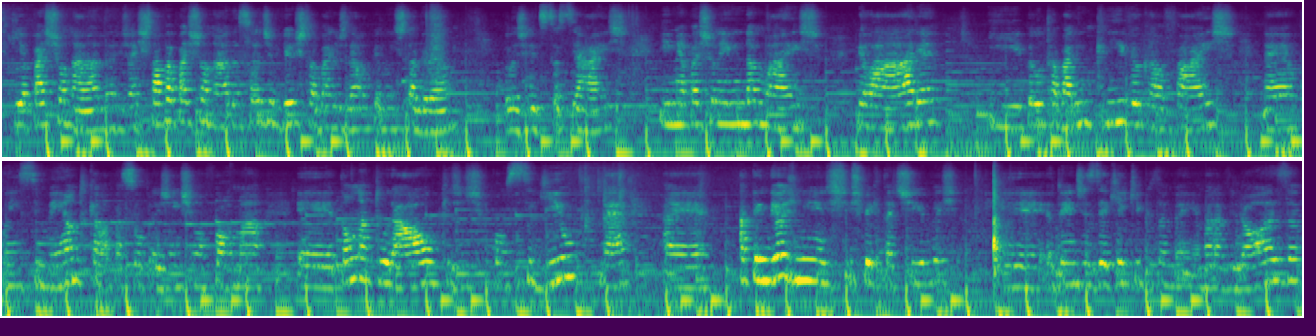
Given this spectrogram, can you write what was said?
Fiquei apaixonada, já estava apaixonada só de ver os trabalhos dela pelo Instagram, pelas redes sociais. E me apaixonei ainda mais pela área e pelo trabalho incrível que ela faz, né, o conhecimento que ela passou pra gente de uma forma é, tão natural que a gente conseguiu né, é, atendeu as minhas expectativas. Eu tenho a dizer que a equipe também é maravilhosa.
